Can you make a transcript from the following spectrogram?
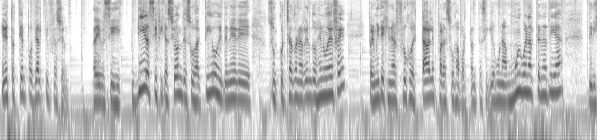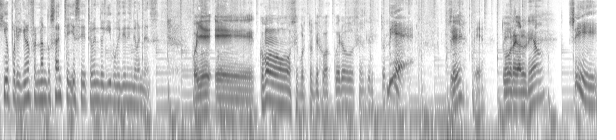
en estos tiempos de alta inflación. La diversificación de sus activos y tener eh, su contrato en arrendos en UF permite generar flujos estables para sus aportantes. Así que es una muy buena alternativa dirigido por el gran Fernando Sánchez y ese tremendo equipo que tiene Independencia. Oye, eh, ¿cómo se portó el viejo Vascuero, señor director? Bien. ¿Sí? Bien. ¿Estuvo regaloneado? Sí.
